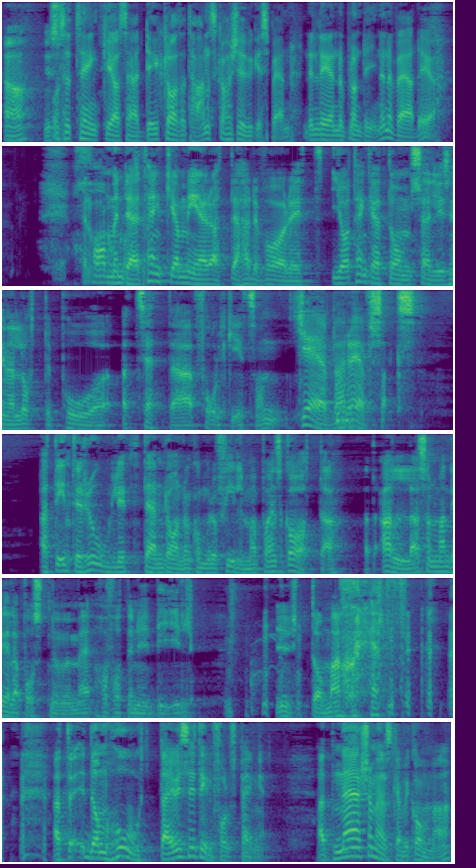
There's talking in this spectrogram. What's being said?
Ja, just Och så det. tänker jag så här, det är klart att han ska ha 20 spänn. Den leende blondinen är värd det. Ja, men där tänker jag mer att det hade varit... Jag tänker att de säljer sina lotter på att sätta folk i ett sån jävla rävsax. Att det inte är roligt den dagen de kommer att filma på ens gata. Att alla som man delar postnummer med har fått en ny bil. Utom man själv. Att de hotar ju sig till folks pengar. Att när som helst kan vi komma.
